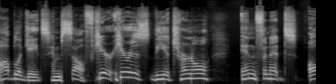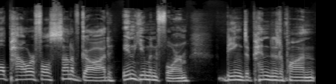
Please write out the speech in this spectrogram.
obligates himself. Here here is the eternal, infinite, all-powerful son of God in human form being dependent upon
